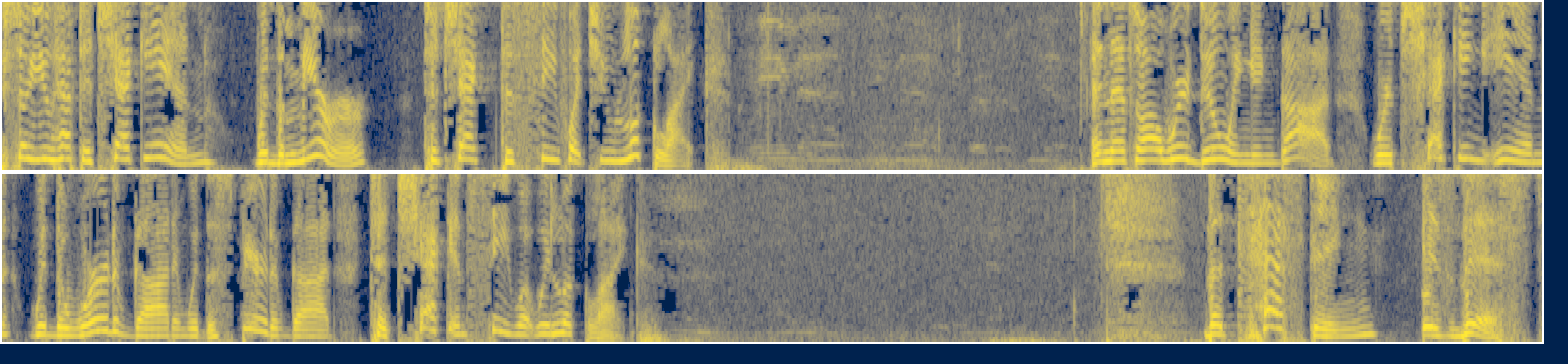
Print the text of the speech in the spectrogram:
So you have to check in with the mirror to check to see what you look like. And that's all we're doing in God. We're checking in with the Word of God and with the Spirit of God to check and see what we look like. The testing is this.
